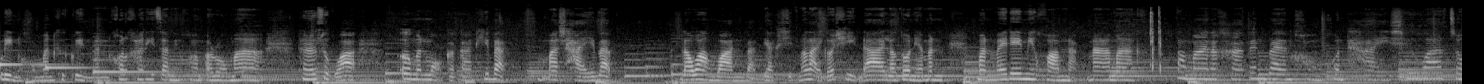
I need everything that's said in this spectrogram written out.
กลิ่นของมันคือกลิ่นมันค่อนข้างที่จะมีความอโรมาเธอรู้สึกว่าเออมันเหมาะกับการที่แบบ มาใช้แบบระหว่างวันแบบอยากฉีดเมื่อไหร่ก็ฉีดได้ แล้วตัวนี้มันมันไม่ได้มีความหนักหน้ามาก ต่อมานะคะเป็นแบรนด์ของคนไทยชื่อว่า j o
